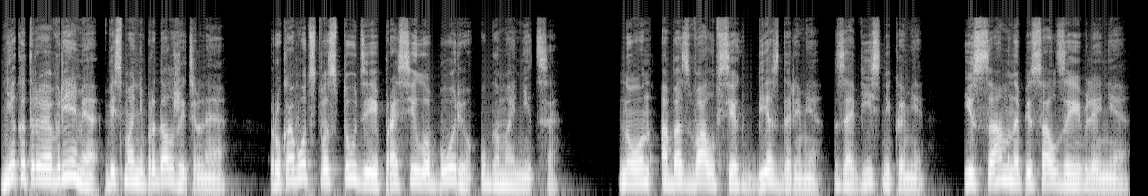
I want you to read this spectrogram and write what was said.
Некоторое время, весьма непродолжительное, руководство студии просило Борю угомониться. Но он обозвал всех бездарями, завистниками и сам написал заявление.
